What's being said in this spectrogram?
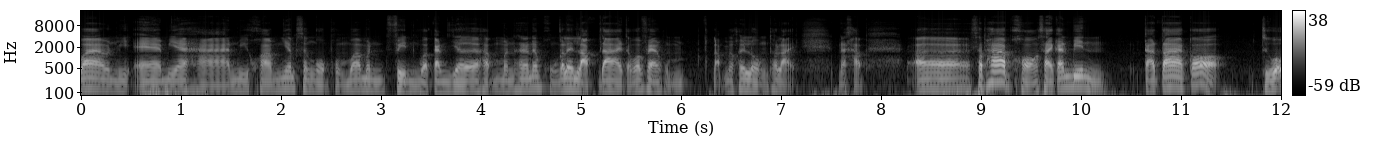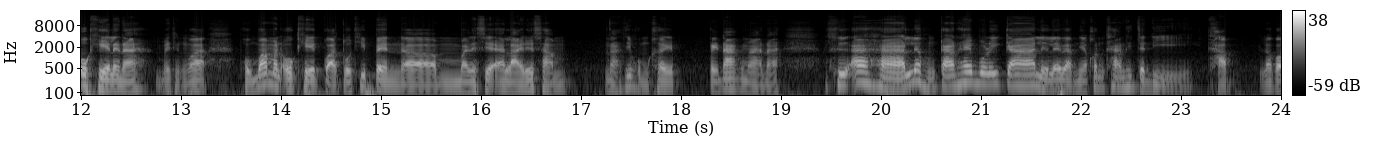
ว่ามันมีแอร์มีอาหารมีความเงียบสงบ ผมว่ามันฟินกว่ากันเยอะครับ มันฉะนั้นผมก็เลยหลับได้ แต่ว่าแฟนผมหลับไม่ค่อยลงเท่าไหร่นะครับสภาพของสายการบินกาตาร์ก็ถือว่าโอเคเลยนะหมายถึงว่าผมว่ามันโอเคกว่าตัวที่เป็น Malaysia Airlines ด้วยซ้ำนะที่ผมเคยไปนั่งมานะ คืออาหารเรื่องของการให้บริการหรืออะไรแบบนี้ค่อนข้างที่จะดีครับ แล้วก็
